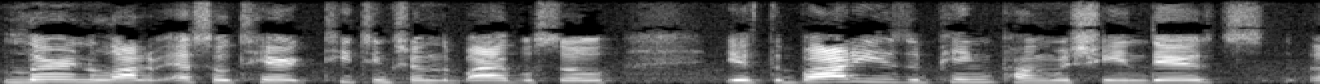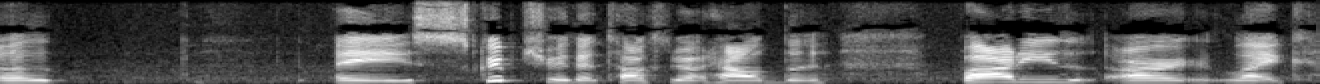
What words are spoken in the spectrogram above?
learn a lot of esoteric teachings from the Bible. So, if the body is a ping pong machine, there's a a scripture that talks about how the bodies are like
